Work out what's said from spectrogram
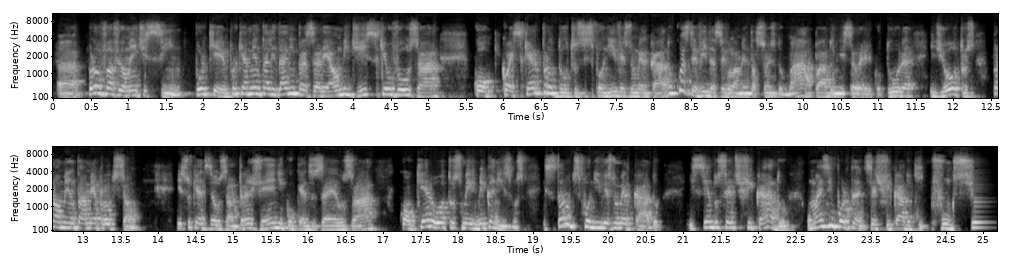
Uh, provavelmente sim. Por quê? Porque a mentalidade empresarial me diz que eu vou usar qual, quaisquer produtos disponíveis no mercado, com as devidas regulamentações do MAPA, do Ministério da Agricultura e de outros, para aumentar a minha produção. Isso quer dizer usar transgênico, quer dizer usar qualquer outros me mecanismos. Estando disponíveis no mercado e sendo certificado, o mais importante, certificado que funciona,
